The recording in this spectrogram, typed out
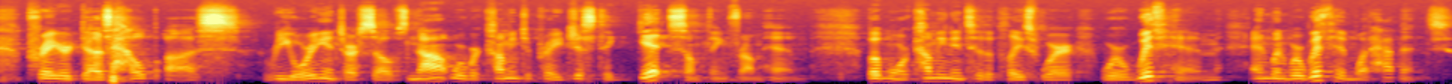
prayer does help us reorient ourselves, not where we're coming to pray just to get something from Him, but more coming into the place where we're with Him. And when we're with Him, what happens?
